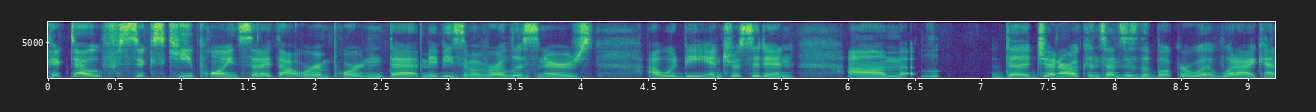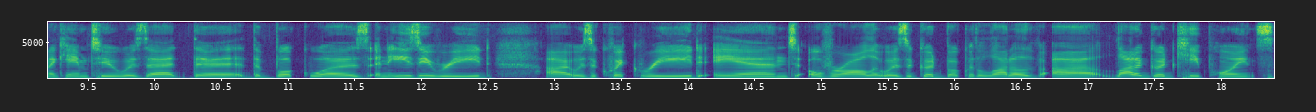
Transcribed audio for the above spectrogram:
picked out six key points that I thought were important that maybe some of our listeners uh, would be interested in. Um, the general consensus of the book, or what, what I kind of came to, was that the the book was an easy read. Uh, it was a quick read, and overall, it was a good book with a lot of a uh, lot of good key points.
